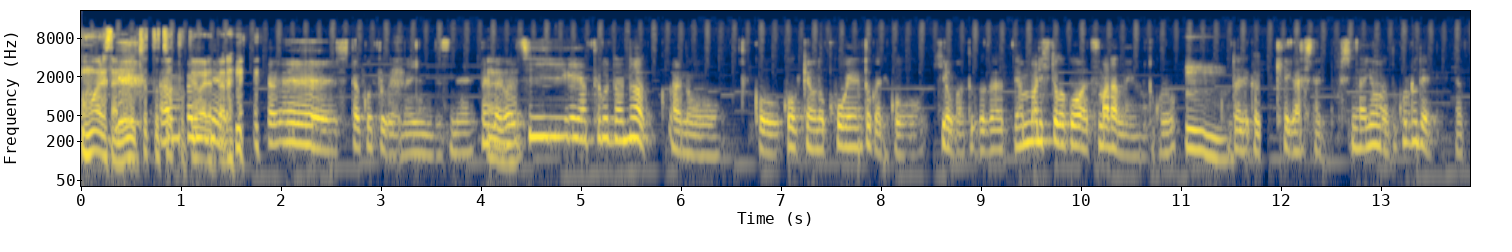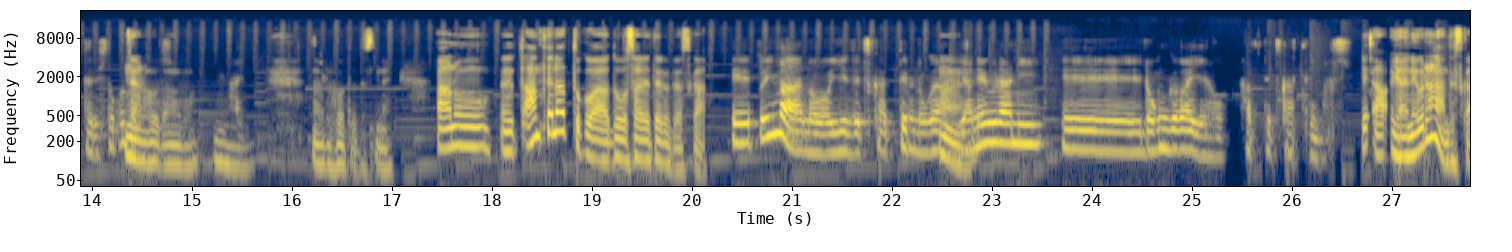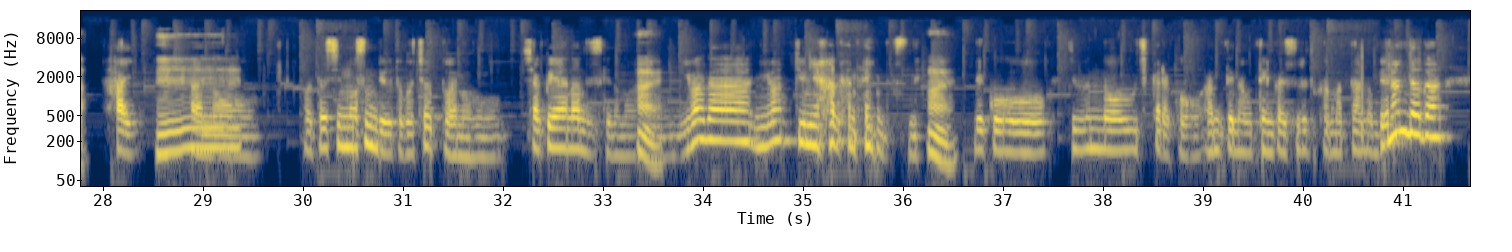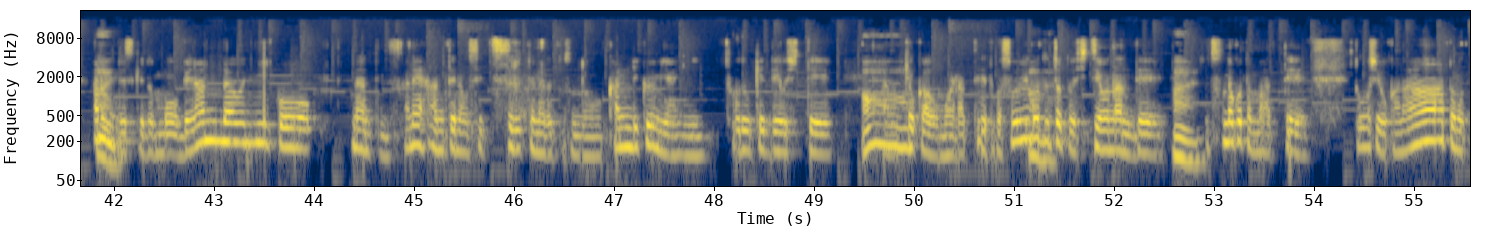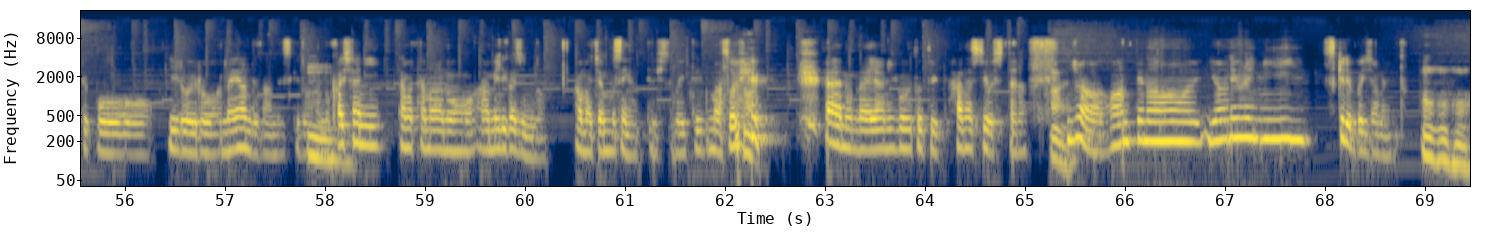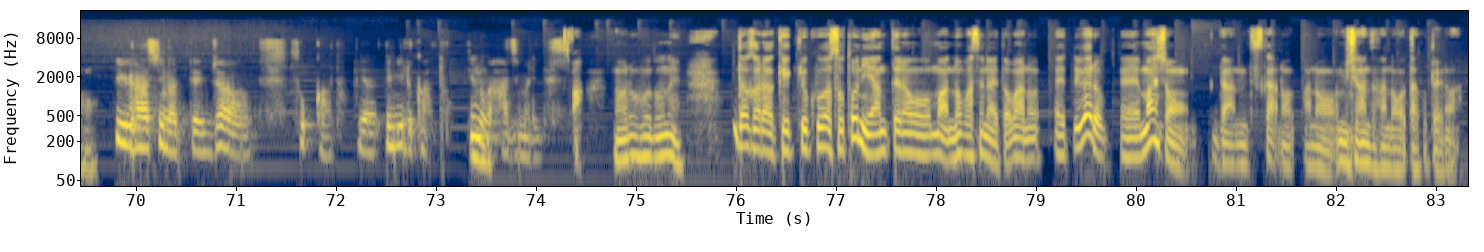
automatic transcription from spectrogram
おまわりさんにね、ちょっとちょっとって言われたらね。ええしたことがないんですね。だから私がやったことあるのは、あの、こう、公共の公園とかでこう、広場とかがあって、あんまり人がこう集まらないようなところ、うん。誰か怪我したりしないようなところでやったりしたことはなるほど、なるほど。うんはいなるほどですね。あの、えっと、アンテナとかはどうされてるんですか？えっ、と、今、あの、家で使ってるのが、はい屋根裏に、えー、ロングワイヤーを貼って使っています。え、あ、屋根裏なんですか？はい。へえ。あの、私の住んでるところ、ちょっとあの、借家なんですけども、はいあの庭が、庭っていう庭がないんですね。はい。で、こう、自分の家からこう、アンテナを展開するとか、またあの、ベランダがあるんですけども、ベランダにこう、なんていうんですかね、アンテナを設置するってなると、その、管理組合に届け出をして、許可をもらってとか、そういうことちょっと必要なんで、あ。はい。そんなこともあって、どうしようかなと思って、こう、いろいろ悩んでたんですけど、うんあの会社にたまたまあの、アメリカ人のアマチュア無線やってる人がいて、まあそういう、あの、悩み事というか話をしたら、はい。じゃあ、アンテナ屋根裏につければいいじゃないとほうほうほうほういう話になって、じゃあ、そっかと、やってみるかと。っていうのが始まりです。あなるほどね。だから結局は外にアンテナをまあ伸ばせないと、まあ、あの、えっと、いわゆる、えーマンションなんですか？あの、あの、ミシガンザさんのお宅というのは。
